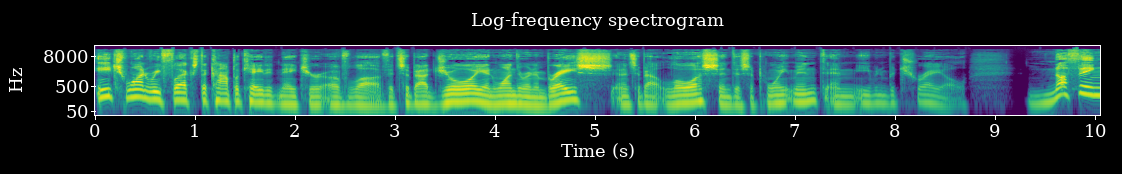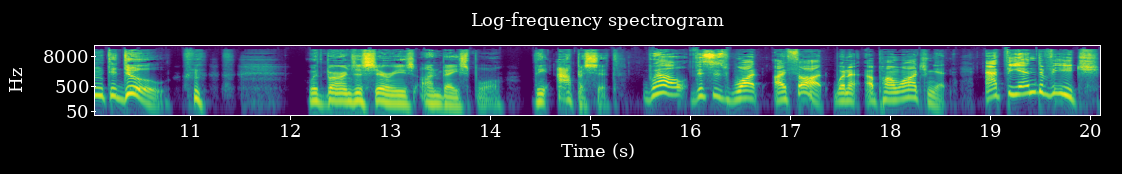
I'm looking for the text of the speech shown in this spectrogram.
each one reflects the complicated nature of love. It's about joy and wonder and embrace, and it's about loss and disappointment and even betrayal. Nothing to do with Burns' series on baseball. The opposite. Well, this is what I thought when upon watching it. At the end of each,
